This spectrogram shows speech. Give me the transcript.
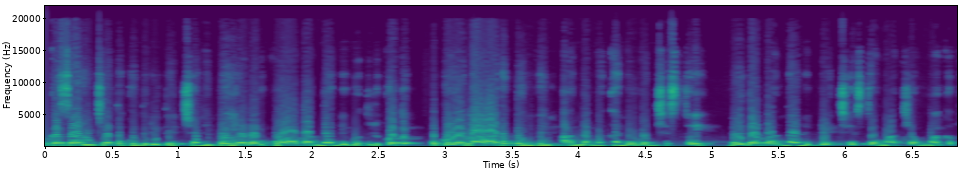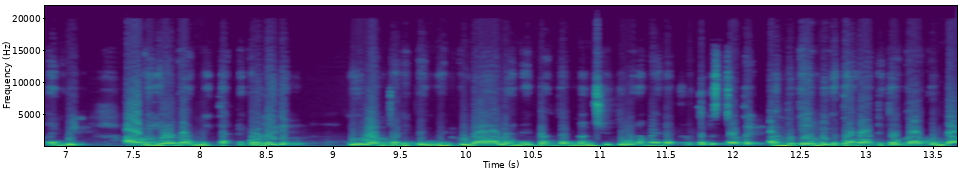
ఒకసారి జత కుదిరితే చనిపోయే వరకు ఆ బంధాన్ని వదులుకోదు. ఒకవేళ ఆడ పెంగ్విన్ ఆ నమ్మకాన్ని వంచిస్తే లేదా బంధాన్ని బ్రేక్ చేస్తే మాత్రం మగ పెంగ్విన్ ఆ వియోగాన్ని తట్టుకోలేదు. ఈ ఒంటరి పెంగ్విన్ కూడా అలానే బంధం నుంచి దూరమైనట్లు తెలుస్తోంది. అందుకే మిగతా వాటితో కాకుండా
